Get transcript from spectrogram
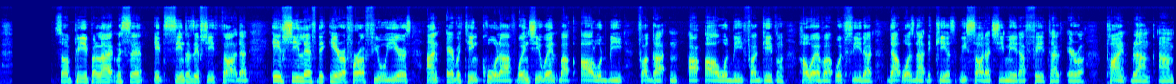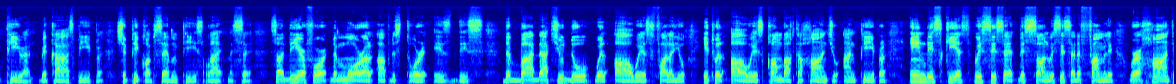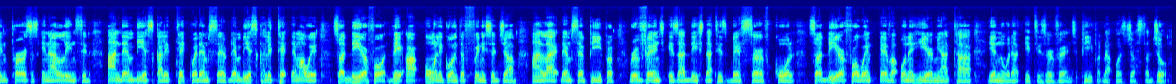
Some people like me say, it seems as if she thought that if she left the era for a few years and everything cool off, when she went back, all would be forgotten or all would be forgiven. However, we see that that was not the case. We saw that she made a fatal error point blank and period because people she pick up seven piece like me say so therefore the moral of the story is this the bad that you do will always follow you it will always come back to haunt you and people in this case, we see the son, we see the family were haunting persons in a Linstead and them basically take with themselves, them basically take them away. So therefore, they are only going to finish the job. And like them say people, revenge is a dish that is best served cold. So therefore, whenever you hear me attack, you know that it is revenge. People, that was just a joke.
